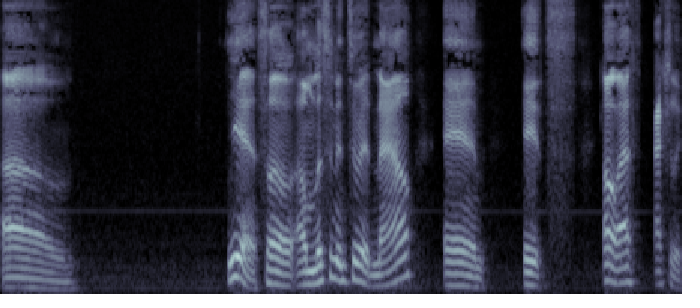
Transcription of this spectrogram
um yeah, so I'm listening to it now and it's oh that's actually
